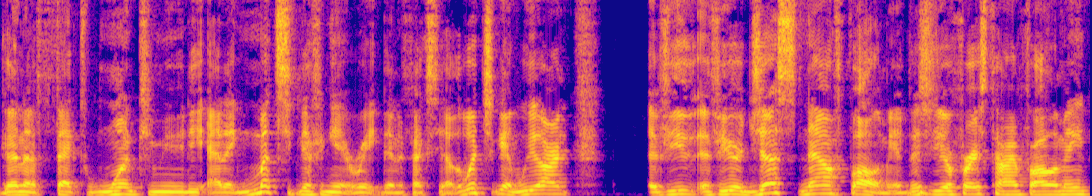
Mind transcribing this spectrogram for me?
gonna affect one community at a much significant rate than affects the other. Which again, we aren't. If you if you're just now following me, if this is your first time following me,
